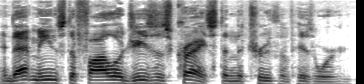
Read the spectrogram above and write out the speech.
And that means to follow Jesus Christ and the truth of His Word.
